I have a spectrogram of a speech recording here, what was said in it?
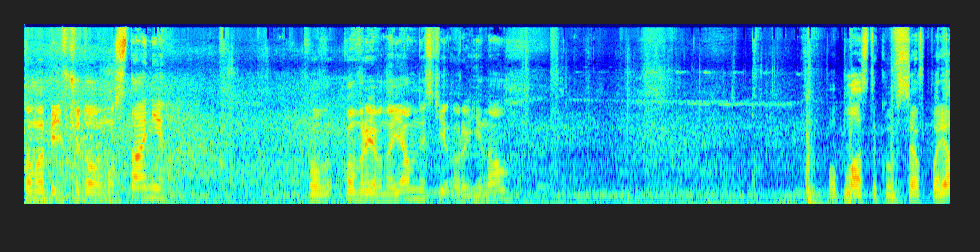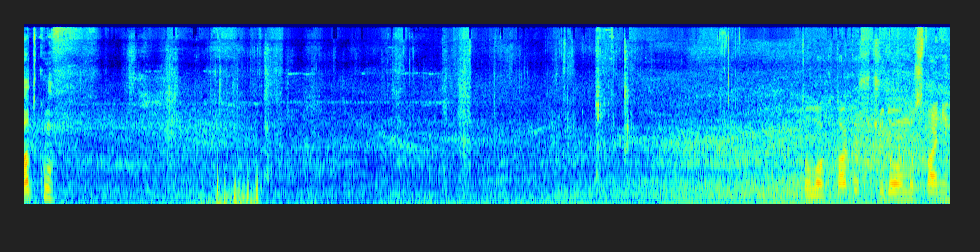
Автомобіль в чудовому стані. Ков- Коври в наявності, оригінал. По пластику все в порядку. Толок також в чудовому стані.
